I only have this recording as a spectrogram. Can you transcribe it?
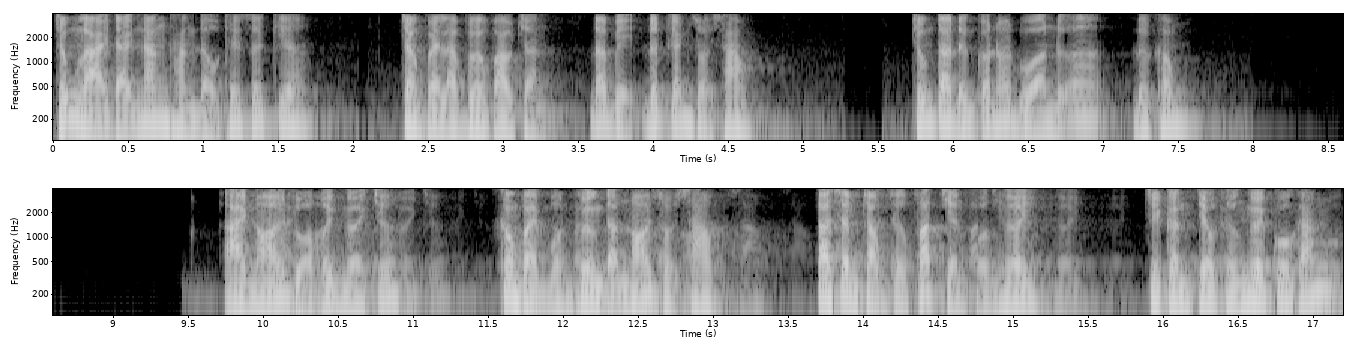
chống lại đại năng hàng đầu thế giới kia, chẳng phải là vừa vào trận đã bị đứt gánh rồi sao? Chúng ta đừng có nói đùa nữa, được không?" Ai nói đùa với ngươi chứ? Không phải bổn vương đã nói rồi sao? Ta xem trọng sự phát triển của ngươi, chỉ cần tiểu tử ngươi cố gắng,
